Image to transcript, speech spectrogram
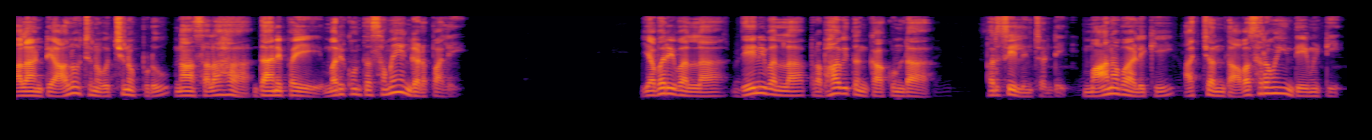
అలాంటి ఆలోచన వచ్చినప్పుడు నా సలహా దానిపై మరికొంత సమయం గడపాలి. ఎవరి వల్ల దేనివల్ల ప్రభావితం కాకుండా పరిశీలించండి. మానవాళికి అత్యంత అవసరమైందేమిటి?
